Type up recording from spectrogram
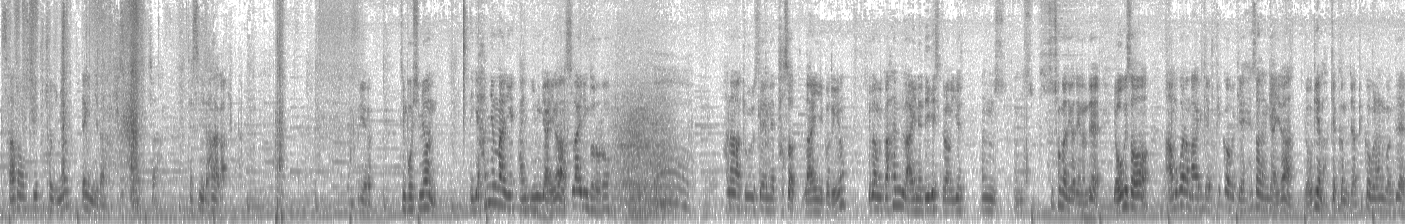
4점씩 붙여주면 땡입니다. 자 됐습니다 하나가 그래요. 지금 보시면 이게 한 면만 있는 게 아니라 슬라이딩 도로로 하나, 둘, 셋, 넷, 다섯 라인이 있거든요. 그러다 보니까 한 라인에 네 개씩 들어가면 이게 한, 수- 한 수- 수천 가지가 되는데 여기서 아무거나 막 이렇게 픽업 이렇게 해서 하는 게 아니라 여기에 맞게끔 이제 픽업을 하는 건데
